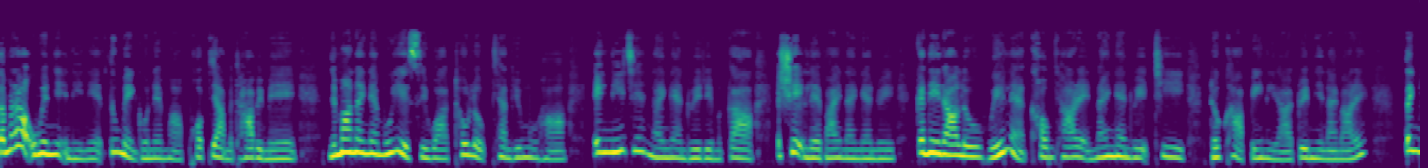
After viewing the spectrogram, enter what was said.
သမ္မတဦးဝင်းမြင့်အနေနဲ့ သူ့မိန့်ခွန်းထဲမှာ ဖော်ပြမထားပေမယ့် မြန်မာနိုင်ငံ မူးယစ်ဆေးဝါး ထုတ်လုပ်ဖြန့်ဖြူးမှုဟာ အိမ်နီးချင်းနိုင်ငံတွေတင်မက အရှေ့အလယ်ပိုင်းနိုင်ငံတွေ၊ကနေဒါလို ဝေးလံခေါင်ဖျားတဲ့ နိုင်ငံတွေအထိ ဒုက္ခပေးနေတာ တွေ့မြင်နိုင်ပါတယ်။သိပ်မ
